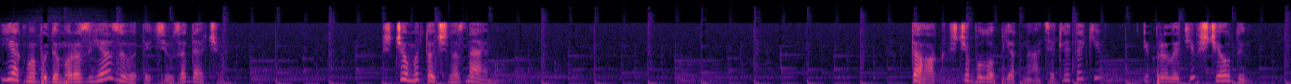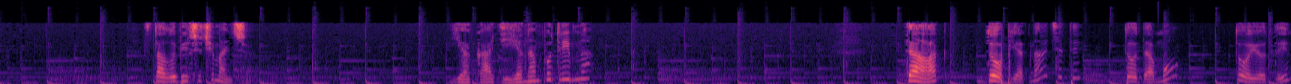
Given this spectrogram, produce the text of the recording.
Як ми будемо розв'язувати цю задачу? Що ми точно знаємо? Так, що було 15 літаків і прилетів ще один. Стало більше чи менше? Яка дія нам потрібна? Так, до 15 додамо той один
